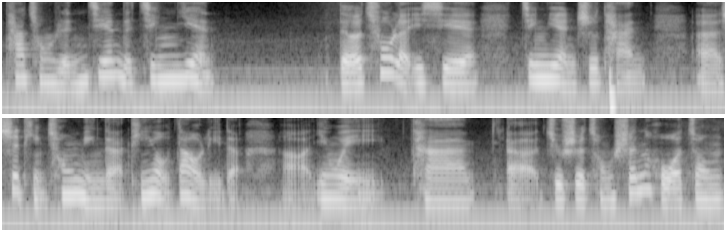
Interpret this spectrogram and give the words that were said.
他从人间的经验。”得出了一些经验之谈，呃，是挺聪明的，挺有道理的啊，因为他呃，就是从生活中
